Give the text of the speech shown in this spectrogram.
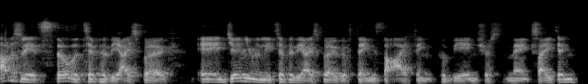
honestly, it's still the tip of the iceberg. It genuinely tip of the iceberg of things that I think could be interesting and exciting.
